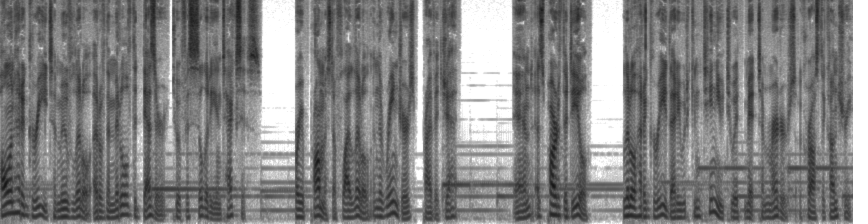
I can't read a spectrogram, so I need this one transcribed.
Holland had agreed to move Little out of the middle of the desert to a facility in Texas, where he promised to fly Little in the Rangers' private jet. And as part of the deal, Little had agreed that he would continue to admit to murders across the country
